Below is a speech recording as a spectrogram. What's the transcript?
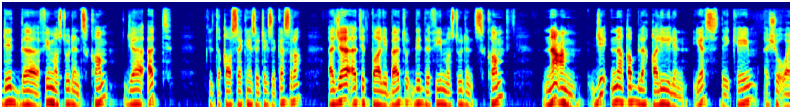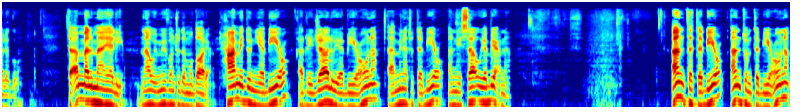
did the female students come جاءت التقاء ساكن so it takes a كسرة أجاءت الطالبات did the female students come نعم جئنا قبل قليل. Yes they came. a short while ago تأمل ما يلي. Now we move on to the مضارع. حامد يبيع الرجال يبيعون آمنة تبيع النساء يبيعن. أنت تبيع أنتم تبيعون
